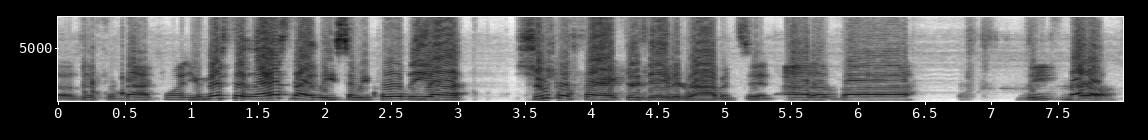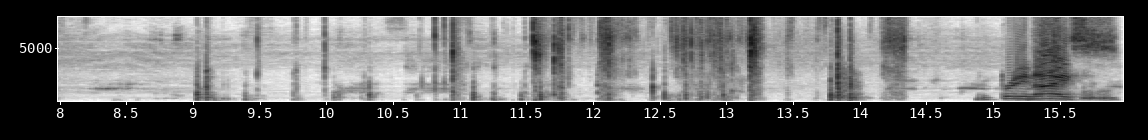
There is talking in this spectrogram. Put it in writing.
That was it for back one. You missed it last night, Lisa. We pulled the uh, Superfractor David Robinson out of uh, Leaf Metal. Pretty nice.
